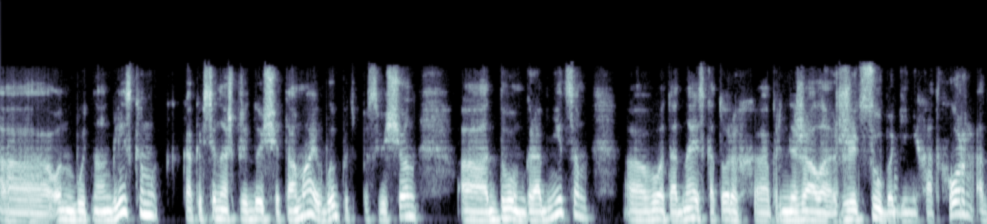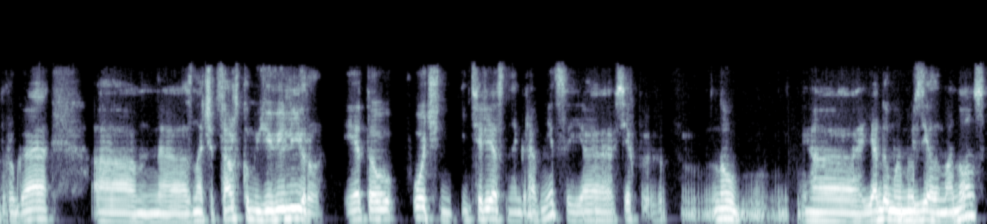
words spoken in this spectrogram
А, он будет на английском, как и все наши предыдущие тома, и будет посвящен а, двум гробницам, а, вот, одна из которых принадлежала жрецу богини Хатхор, а другая, значит, царскому ювелиру и это очень интересная гробница. Я всех, ну, э, я думаю, мы сделаем анонс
